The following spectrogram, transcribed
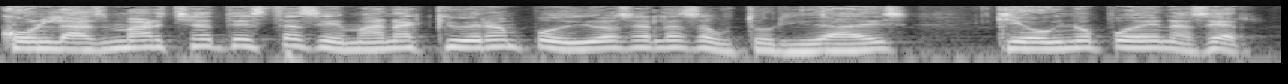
con las marchas de esta semana, ¿qué hubieran podido hacer las autoridades que hoy no pueden hacer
